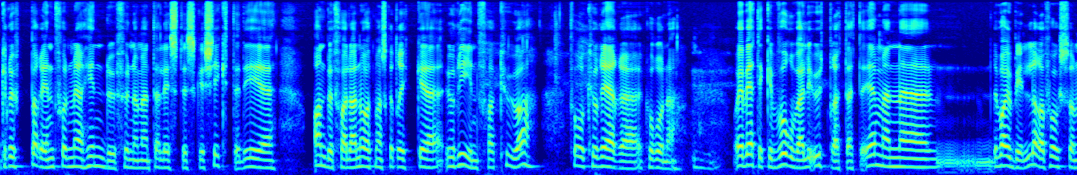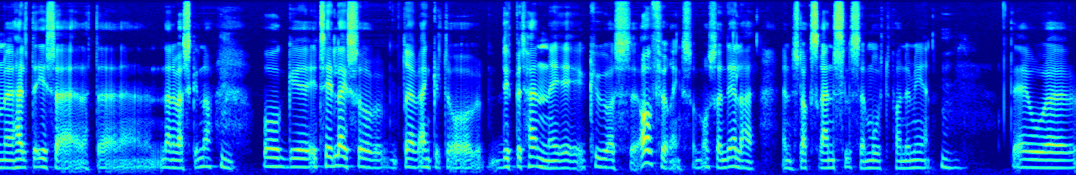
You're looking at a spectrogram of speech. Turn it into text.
grupper innenfor det mer hindufundamentalistiske sjiktet, de anbefaler nå at man skal drikke urin fra kua for å kurere korona. Mm. Og jeg vet ikke hvor veldig utbredt dette er, men uh, det var jo bilder av folk som helte i seg dette, denne væsken. da. Mm. Og uh, i tillegg så drev enkelte og dyppet hendene i kuas avføring, som også er en del av en slags renselse mot pandemien. Mm. Det er jo uh,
